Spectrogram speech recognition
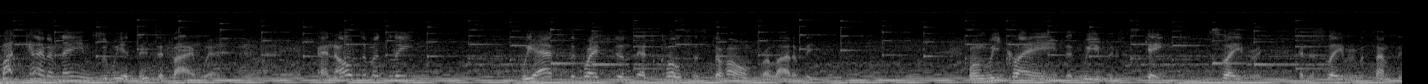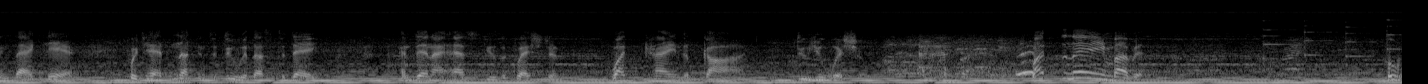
What kind of names do we identify with? And ultimately, we ask the question that's closest to home for a lot of people. When we claim that we've escaped slavery, and the slavery was something back there which had nothing to do with us today. And then I ask you the question, what kind of God do you worship? What's the name of it? Who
